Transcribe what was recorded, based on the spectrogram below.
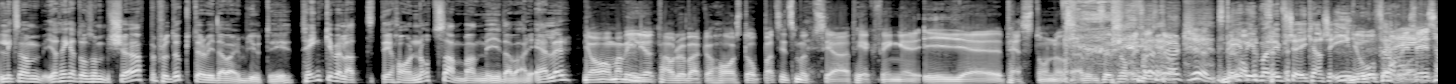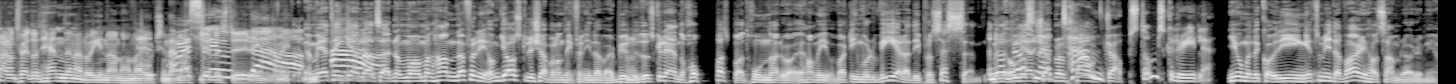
liksom, jag tänker att de som köper produkter av Ida Warg Beauty tänker väl att det har något samband med Ida Warg, eller? Ja, man vill ju Mm. att Paolo Roberto har stoppat sitt smutsiga pekfinger i eh, peston. Och, förhoppningsvis då. Det vill man i och för sig kanske inte. Jo, förhoppningsvis har han tvättat händerna då innan han har gjort sina nattliga bestyr. Ja, men jag tänker ändå att så här, om man handlar från, om jag skulle köpa någonting från Ida Warg Beauty, Mm. då skulle jag ändå hoppas på att hon hade har varit involverad i processen. Men om jag köper här en tam Paolo- drops, de skulle du gilla. Jo, men det, det är inget som Ida Warg har samröre med.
